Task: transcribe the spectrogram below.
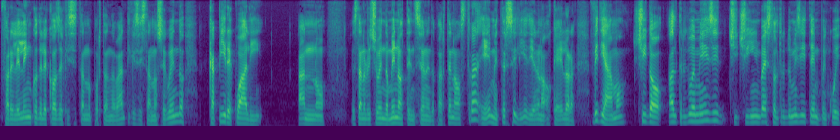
fare l'elenco delle cose che si stanno portando avanti, che si stanno seguendo, capire quali hanno stanno ricevendo meno attenzione da parte nostra e mettersi lì e dire no, ok, allora vediamo, ci do altri due mesi, ci, ci investo altri due mesi di tempo in cui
